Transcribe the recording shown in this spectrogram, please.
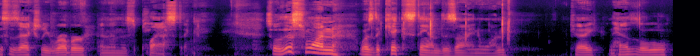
this is actually rubber, and then this plastic. So this one was the kickstand design one. Okay, it has a little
